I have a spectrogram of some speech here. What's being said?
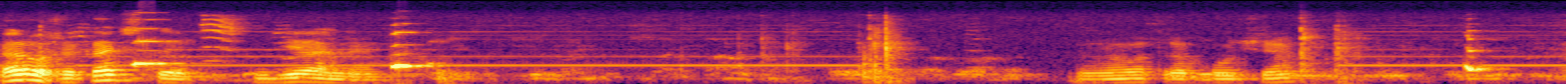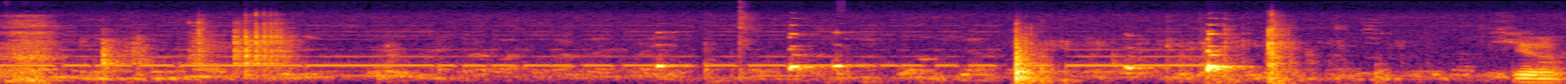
Хорошее качество, идеальное. Ну вот рабочее. Все.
